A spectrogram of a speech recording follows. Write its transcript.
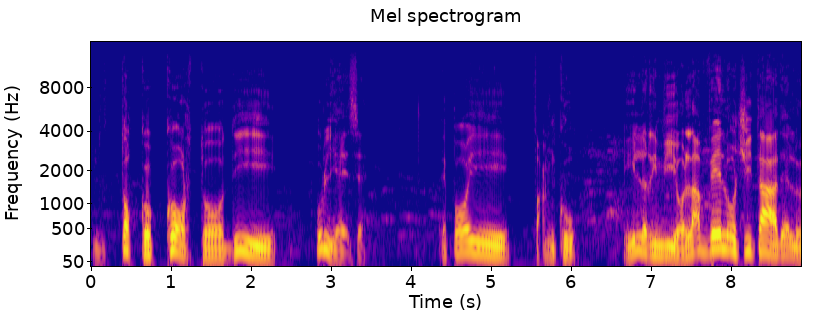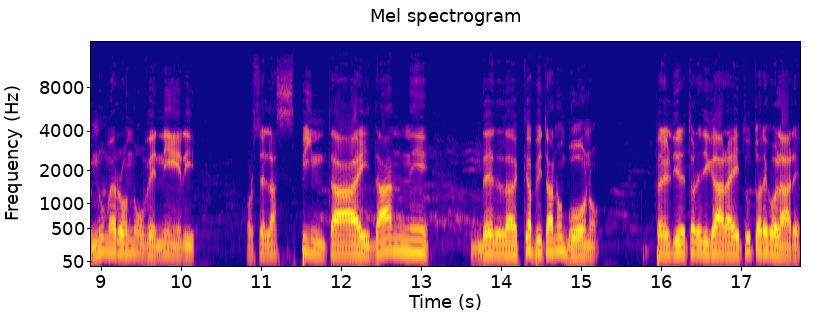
il tocco corto di Pugliese. E poi Fancu il rinvio la velocità del numero 9 Neri forse la spinta ai danni del capitano Buono. Per il direttore di gara è tutto regolare.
